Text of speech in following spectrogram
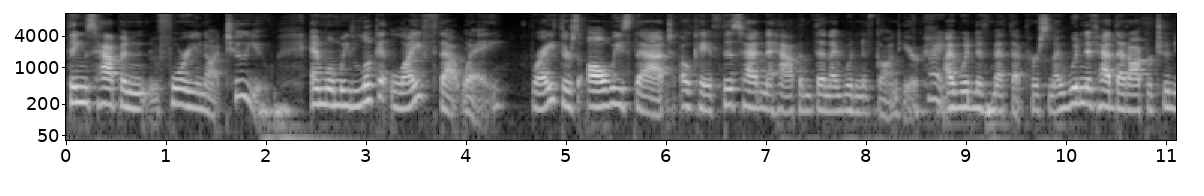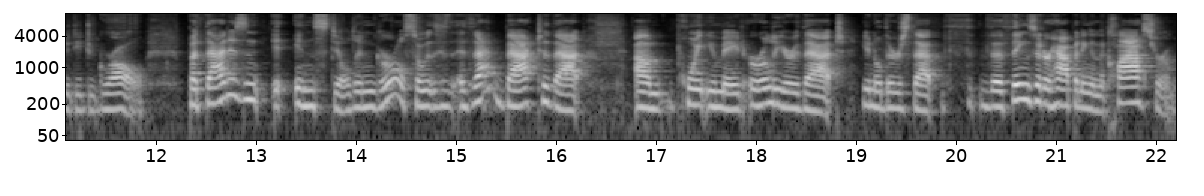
Things happen for you, not to you. And when we look at life that way, right? There's always that, okay, if this hadn't happened, then I wouldn't have gone here. Right. I wouldn't have met that person. I wouldn't have had that opportunity to grow. But that isn't instilled in girls. So is that back to that um, point you made earlier that you know there's that th- the things that are happening in the classroom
